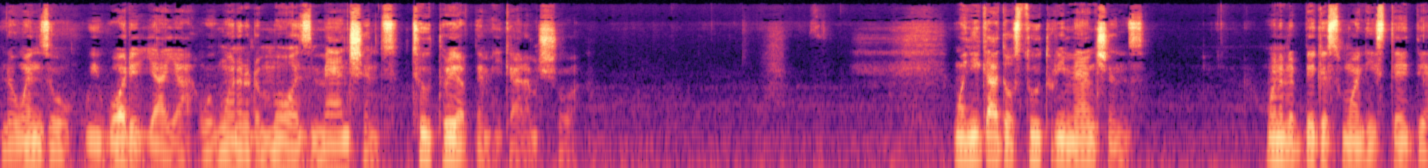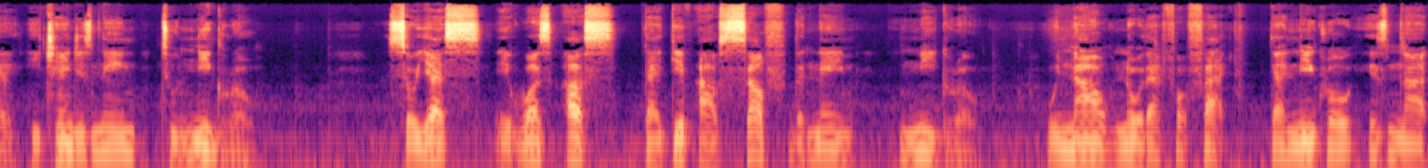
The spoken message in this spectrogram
Lorenzo rewarded Yahya with one of the Moors' mansions. Two, three of them he got, I'm sure. When he got those two, three mansions, one of the biggest one he stayed there, he changed his name to Negro. So yes, it was us that give ourselves the name Negro. We now know that for a fact that Negro is not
